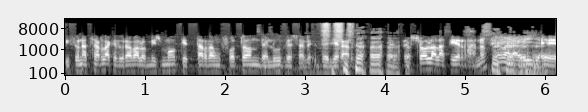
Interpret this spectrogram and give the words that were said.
hizo una charla que duraba lo mismo que tarda un fotón de luz de, de llegar del sol a la Tierra, ¿no? Qué maravilla. Eh,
